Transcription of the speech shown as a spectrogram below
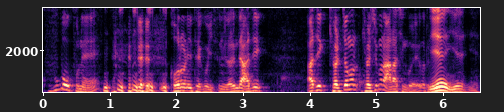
후보군에 거론이 되고 있습니다. 근데 아직 아직 결정을 결심은 안 하신 거예요? 그러면? 예, 예, 예.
